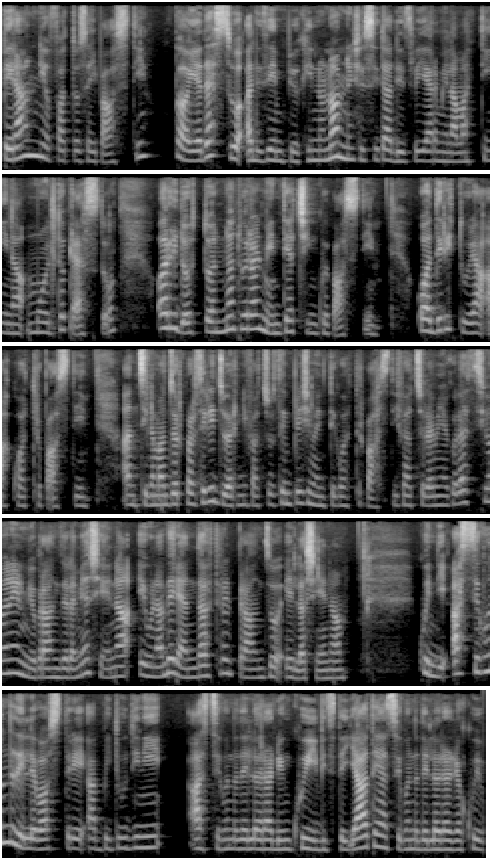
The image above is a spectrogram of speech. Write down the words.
per anni ho fatto sei pasti, poi adesso, ad esempio, che non ho necessità di svegliarmi la mattina molto presto, ho ridotto naturalmente a 5 pasti o addirittura a 4 pasti. Anzi, la maggior parte dei giorni faccio semplicemente 4 pasti. Faccio la mia colazione, il mio pranzo e la mia cena e una merenda tra il pranzo e la cena. Quindi, a seconda delle vostre abitudini a seconda dell'orario in cui vi svegliate, a seconda dell'orario a cui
